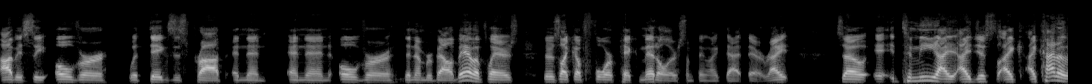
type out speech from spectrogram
obviously over with diggs's prop and then and then over the number of alabama players there's like a four pick middle or something like that there right so it, it- to me i, I just like i kind of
